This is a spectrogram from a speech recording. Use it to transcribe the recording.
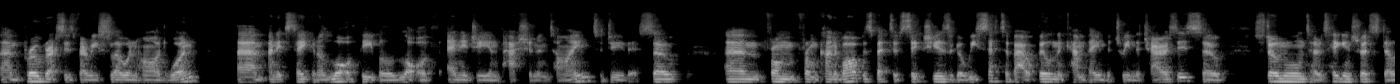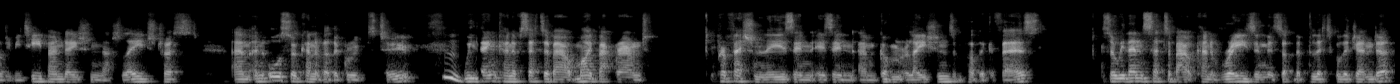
Um, progress is very slow and hard won, um, and it's taken a lot of people a lot of energy and passion and time to do this. So. Um, from from kind of our perspective, six years ago, we set about building a campaign between the charities, so Stonewall and Terence Higgins Trust, LGBT Foundation, National AIDS Trust, um, and also kind of other groups too. Hmm. We then kind of set about my background professionally is in is in um, government relations and public affairs. So we then set about kind of raising this up the political agenda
